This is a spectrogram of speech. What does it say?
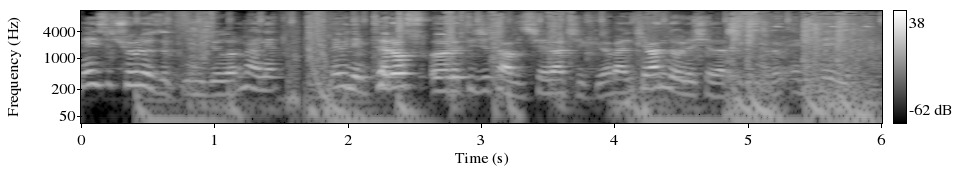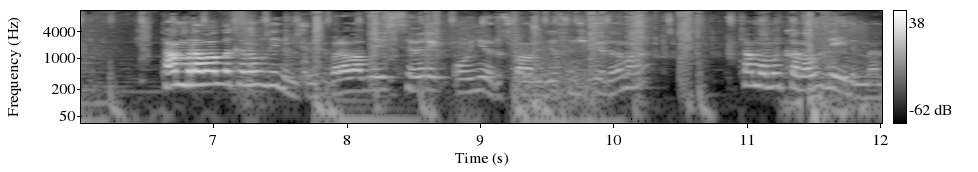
Neyse şöyle özetleyeyim videolarını. Hani ne bileyim Teros öğretici tarzı şeyler çekiyor. Belki ben de öyle şeyler çekebilirim. Emin değilim. Tam Brawlhalla kanalı değilim çünkü. Brawlhalla'yı severek oynuyoruz falan videosunu çekiyoruz ama tam onun kanalı değilim ben.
